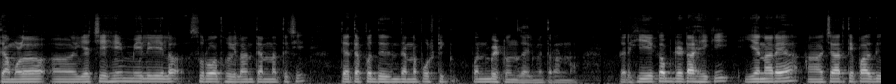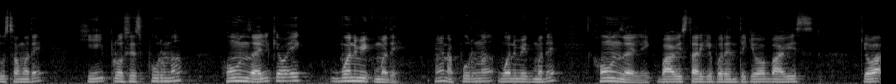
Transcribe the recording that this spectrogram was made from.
त्यामुळं याचे हे मेल यायला सुरुवात होईल आणि त्यांना त्याची त्या त्या पद्धतीने त्यांना पौष्टिक पण भेटून जाईल मित्रांनो. तर ही एक अपडेट आहे की येणाऱ्या चार ते पाच दिवसामध्ये ही प्रोसेस पूर्ण होऊन जाईल किंवा एक वन वीकमध्ये आहे ना? पूर्ण वन वीकमध्ये होऊन जाईल. एक बावीस तारखेपर्यंत किंवा बावीस किंवा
